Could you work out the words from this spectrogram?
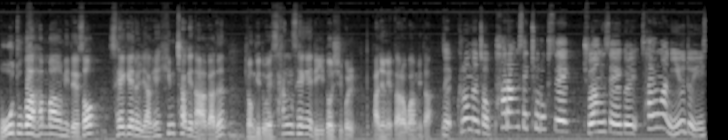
모두가 한 마음이 돼서 세계를 향해 힘차게 나아가는 음. 경기도의 상생의 리더십을 반영했다라고 합니다. 네, 그러면 저 파랑색, 초록색, 주황색을 사용한 이유도 있,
